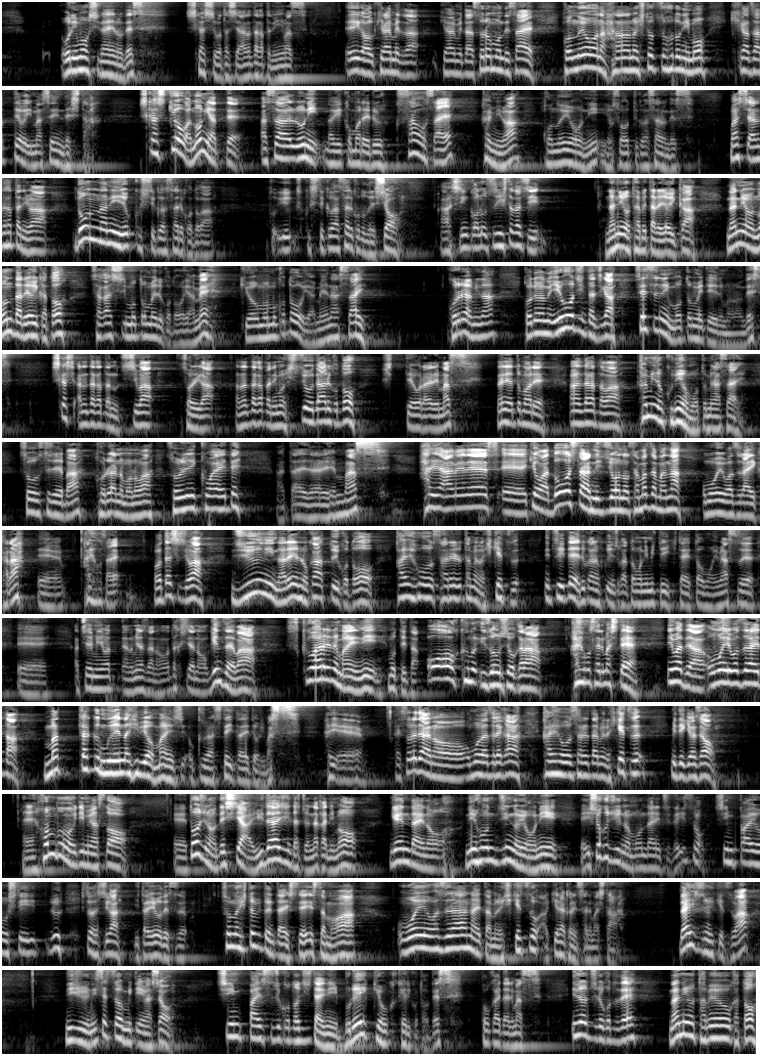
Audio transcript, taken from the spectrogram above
折りもしないのです。しかし私はあなた方に言います。映画を極めた極めたソロモンでさえこのような花の一つほどにも着飾ってはいませんでした。しかし今日は野にあって朝炉に投げ込まれる草をさえ神はこのように装ってくださるんです。ましてあなた方にはどんなによくしてくださることがよくしてくださることでしょう。あ信仰の薄い人たち何を食べたらよいか何を飲んだらよいかと探し求めることをやめ気をもむことをやめなさい。これらは皆このような違法人たちが切に求めているものです。しかしあなた方の父はそれがあなた方にも必要であることを知っておられます。何はともあれあなた方は神の国を求めなさい。そうすればこれらのものはそれに加えて与えられます。はいアメです、えー、今日はどうしたら日常のさまざまな思い煩いから、えー、解放され私たちは自由になれるのかということを解放されるための秘訣についてルカの福音書から共に見ていきたいと思います、えー、あちなみにあの皆さんの私あの現在は救われる前に持っていた多くの依存症から解放されまして今では思い煩いた全く無縁な日々を毎日送らせていただいております。はい、えー、それではあの思い煩いから解放されるための秘訣見ていきましょう。えー、本文を見てみますと、当時の弟子やユダヤ人たちの中にも現代の日本人のように衣食住の問題についていつも心配をしている人たちがいたようです。そんな人々に対してイエス様は思いを煩わないための秘訣を明らかにされました。第一の秘訣は22節を見てみましょう。心配すること自体にブレーキをかけることです。こう書いてあります。命のことで何を食べようかと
